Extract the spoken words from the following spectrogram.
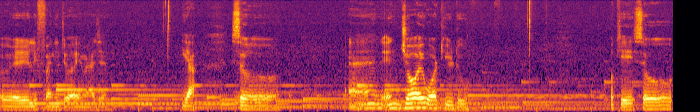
really funny to imagine. Yeah so and enjoy what you do okay so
